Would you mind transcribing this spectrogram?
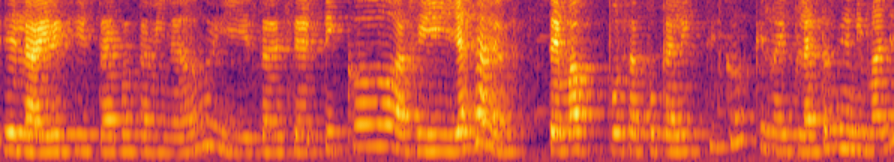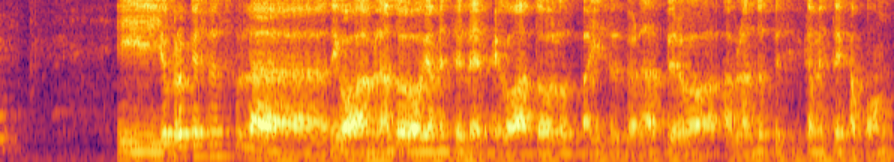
el aire sí está contaminado y está desértico, así, ya saben, tema posapocalíptico, que no hay plantas ni animales. Y yo creo que eso es la, digo, hablando obviamente le pegó a todos los países, ¿verdad? Pero hablando específicamente de Japón,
